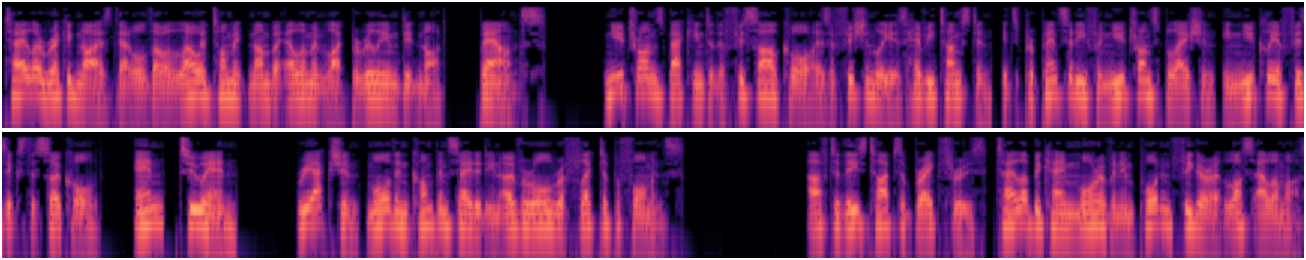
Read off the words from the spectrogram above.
Taylor recognized that although a low atomic number element like beryllium did not «bounce» neutrons back into the fissile core as efficiently as heavy tungsten, its propensity for neutron spallation in nuclear physics the so-called N-2N reaction more than compensated in overall reflector performance. After these types of breakthroughs, Taylor became more of an important figure at Los Alamos.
